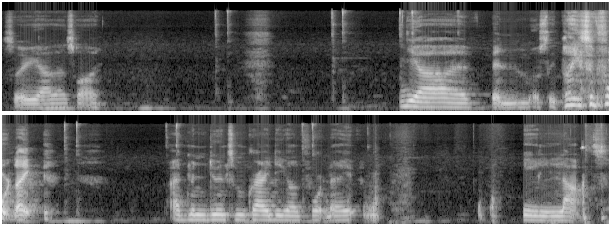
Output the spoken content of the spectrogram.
So yeah, that's why. Yeah, I've been mostly playing some Fortnite. I've been doing some grinding on Fortnite. A lot.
